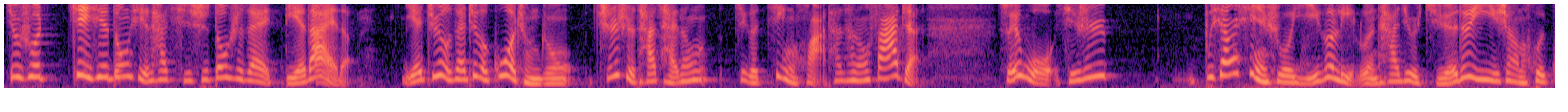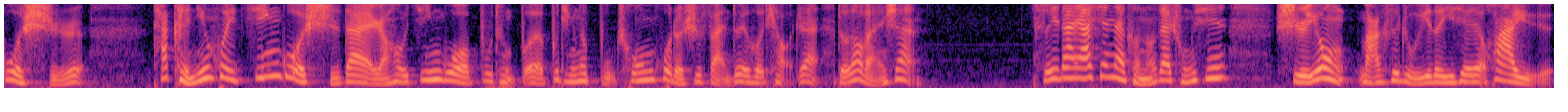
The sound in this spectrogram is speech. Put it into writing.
就是说这些东西它其实都是在迭代的。也只有在这个过程中，知识它才能这个进化，它才能发展。所以我其实不相信说一个理论它就是绝对意义上的会过时，它肯定会经过时代，然后经过不同呃不停的补充或者是反对和挑战，得到完善。所以大家现在可能在重新使用马克思主义的一些话语，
